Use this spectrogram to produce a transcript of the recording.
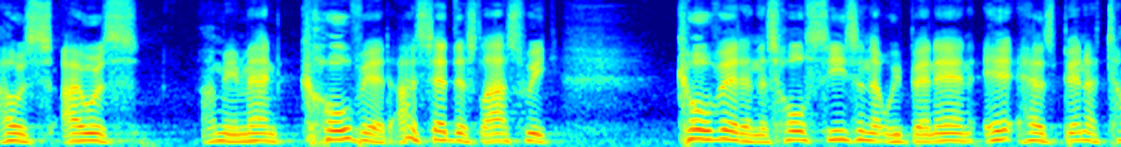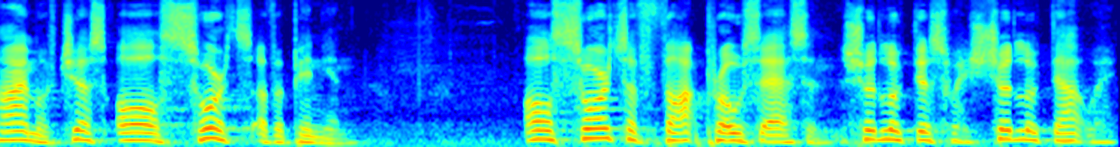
I was, I was I mean, man, COVID, I said this last week. COVID and this whole season that we've been in, it has been a time of just all sorts of opinion, all sorts of thought process, and should look this way, should look that way.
